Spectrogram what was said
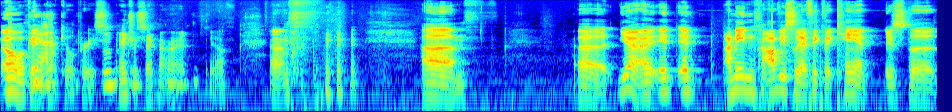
Oh, okay. Yeah. Don't kill priests. Mhm. Interesting. All right. Yeah. Um, um, Uh, yeah, it it. I mean, obviously, I think they can't. Is the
